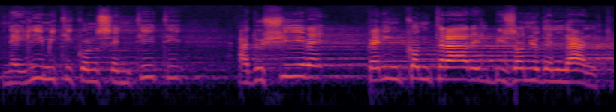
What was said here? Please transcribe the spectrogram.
nei limiti consentiti, ad uscire per incontrare il bisogno dell'altro,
